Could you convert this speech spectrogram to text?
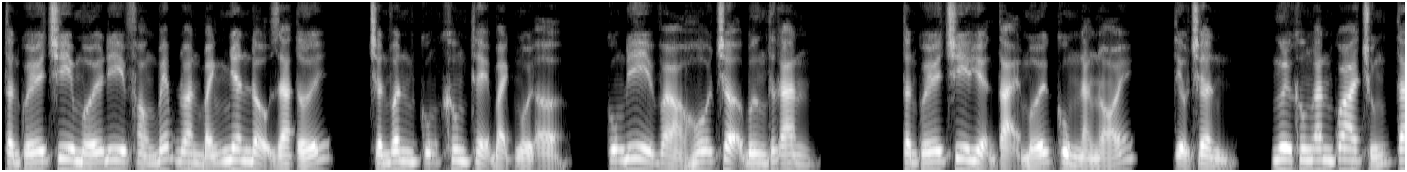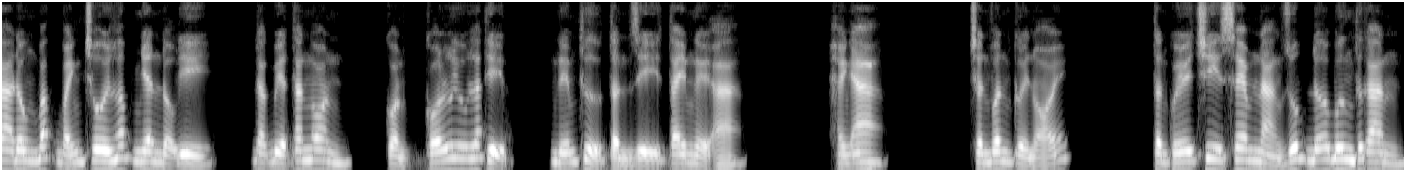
Tần Quế Chi mới đi phòng bếp đoan bánh nhân đậu ra tới, Trần Vân cũng không thể bạch ngồi ở, cũng đi vào hỗ trợ bưng thức ăn. Tần Quế Chi hiện tại mới cùng nàng nói, Tiểu Trần, ngươi không ăn qua chúng ta đông bắc bánh trôi hấp nhân đậu đi, đặc biệt ăn ngon, còn có lưu lát thịt, nếm thử tần gì tay nghề A. Hành A. Trần Vân cười nói. Tần Quế Chi xem nàng giúp đỡ bưng thức ăn,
